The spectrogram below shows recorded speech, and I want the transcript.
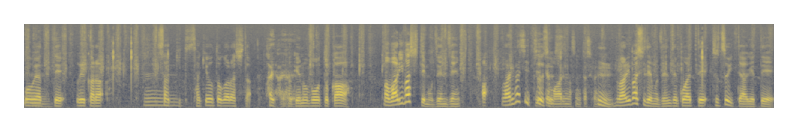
こうやって上からさっき先ほどからしたはいはいはい。竹の棒とか、まあ、割り箸でも全然、あ割り箸って言ってもありますね確かに、うん、割り箸でも全然こうやってつついてあげて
